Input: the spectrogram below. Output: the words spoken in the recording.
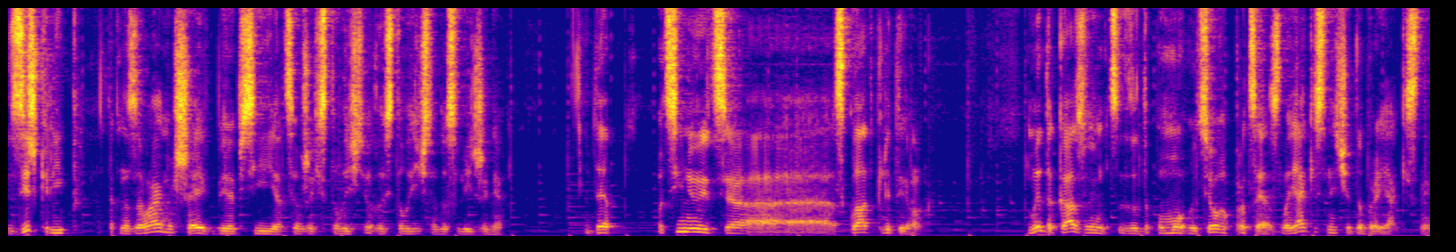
зішкріп, так називаємо шейк біопсія, це вже гістологічне дослідження, де оцінюється е, склад клітинок. Ми доказуємо за допомогою цього процес, злоякісний чи доброякісний.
